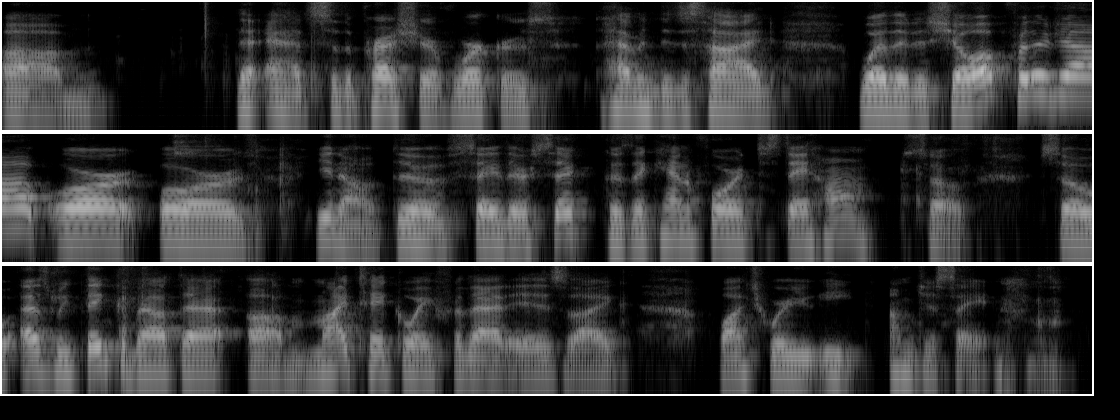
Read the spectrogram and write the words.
um that adds to the pressure of workers having to decide whether to show up for their job or or you know to say they're sick because they can't afford to stay home. So so as we think about that um, my takeaway for that is like watch where you eat. I'm just saying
